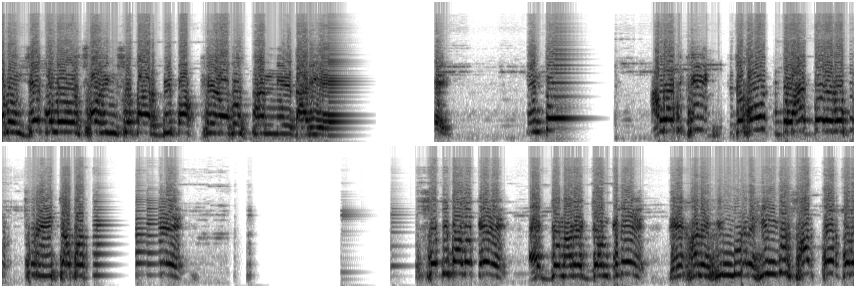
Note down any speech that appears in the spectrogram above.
এবং যে কোনো সহিংসতার বিপক্ষে অবস্থান নিয়ে দাঁড়িয়ে। কিন্তু আমরা দেখি যখন একদলের উপর ছুরি চাপাতে সচিবালকে একজন আরেকজনকে এখানে হিন্দু হিন্দু স্বার্থের কোন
